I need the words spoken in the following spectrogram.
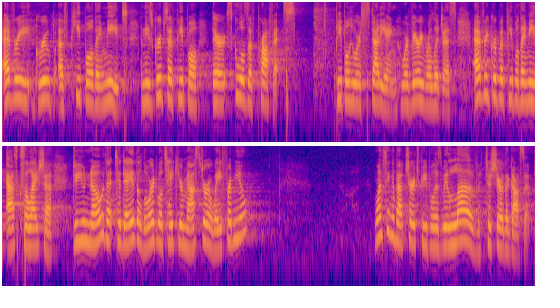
every group of people they meet, and these groups of people, they're schools of prophets, people who are studying, who are very religious. Every group of people they meet asks Elisha, Do you know that today the Lord will take your master away from you? One thing about church people is we love to share the gossip.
